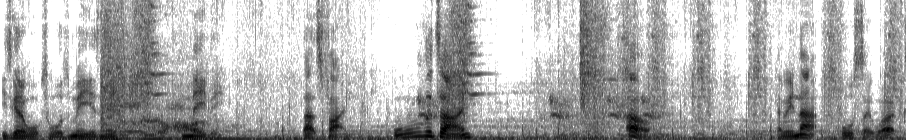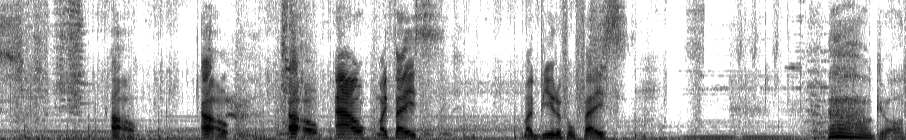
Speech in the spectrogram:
He's going to walk towards me, isn't he? Maybe. That's fine. All the time. Oh. I mean, that also works. Uh-oh. Uh-oh. Uh-oh. Ow. My face. My beautiful face. Oh, God.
